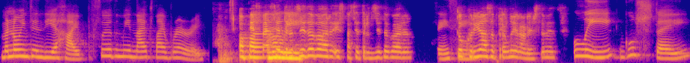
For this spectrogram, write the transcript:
mas não entendi a hype, foi o The Midnight Library. Opa, Esse vai ser li. traduzido agora. Esse vai ser traduzido agora. Sim, Estou sim. curiosa para ler, honestamente. Li, gostei,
